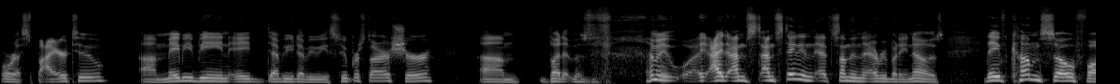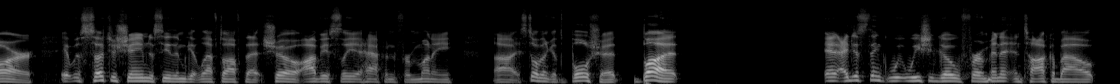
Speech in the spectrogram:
or aspire to. Um, maybe being a WWE superstar, sure, um, but it was. I mean, I, I'm I'm stating it's something that everybody knows. They've come so far. It was such a shame to see them get left off that show. Obviously, it happened for money. Uh, I still think it's bullshit, but I I just think we, we should go for a minute and talk about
